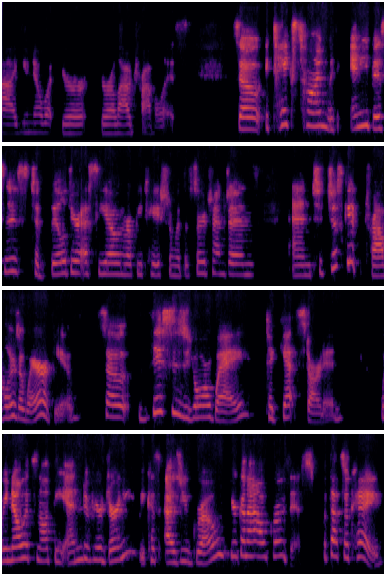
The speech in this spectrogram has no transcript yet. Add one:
uh, you know what your, your allowed travel is. So it takes time with any business to build your SEO and reputation with the search engines and to just get travelers aware of you. So this is your way to get started. We know it's not the end of your journey because as you grow, you're going to outgrow this, but that's okay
